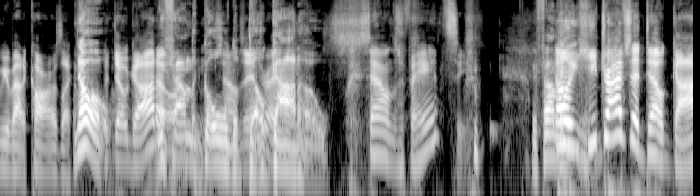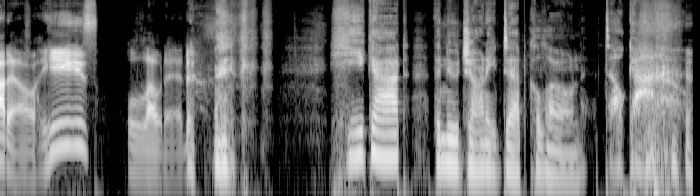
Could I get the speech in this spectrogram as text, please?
me about a car. I was like, no, Delgado. we found the gold Sounds of. Delgado. Sounds fancy. We found. oh, the, he drives a Delgado. He's loaded. he got the new Johnny Depp cologne, Delgado.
